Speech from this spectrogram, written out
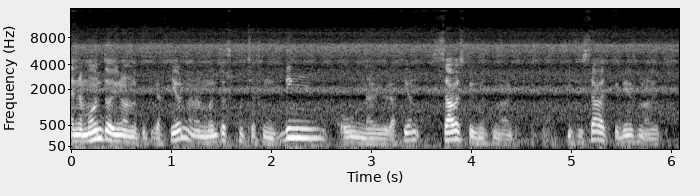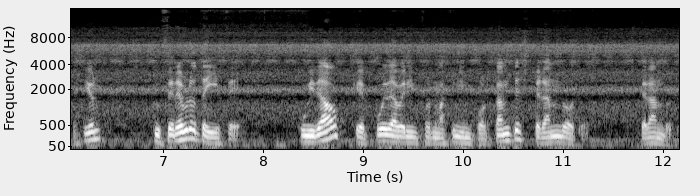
En el momento hay una notificación, en el momento escuchas un ding o una vibración, sabes que tienes una notificación. Y si sabes que tienes una notificación, tu cerebro te dice, cuidado que puede haber información importante esperándote, esperándote.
